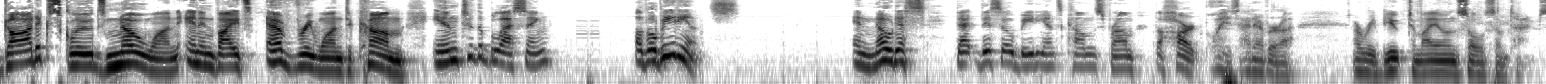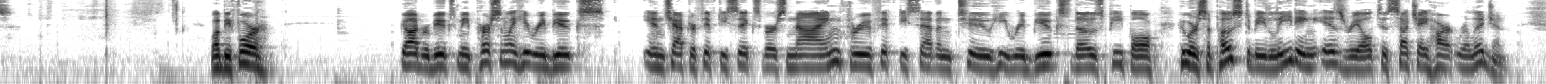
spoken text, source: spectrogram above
God excludes no one and invites everyone to come into the blessing of obedience. And notice that this obedience comes from the heart. Boy, is that ever a, a rebuke to my own soul sometimes. Well, before God rebukes me personally, He rebukes in chapter 56 verse 9 through 57 2, he rebukes those people who are supposed to be leading Israel to such a heart religion.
